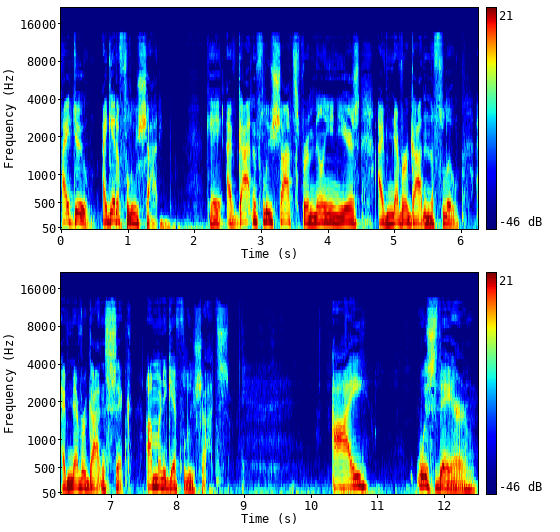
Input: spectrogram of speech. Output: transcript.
I do. I get a flu shot. Okay, I've gotten flu shots for a million years. I've never gotten the flu. I've never gotten sick. I'm going to get flu shots. I was there,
